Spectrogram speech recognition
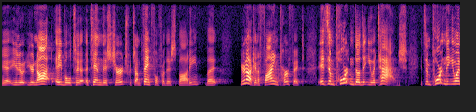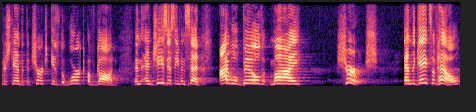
you know, you're not able to attend this church, which I'm thankful for this body, but you're not going to find perfect. It's important, though, that you attach. It's important that you understand that the church is the work of God. And, and Jesus even said, I will build my church, and the gates of hell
